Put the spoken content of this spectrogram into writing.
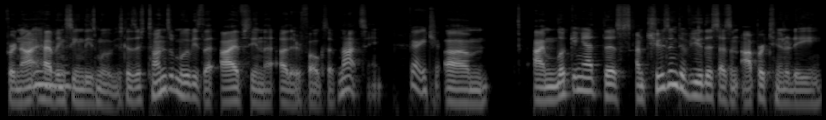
for not having Mhm. seen these movies, because there's tons of movies that I've seen that other folks have not seen. very true. Um, I'm looking at this, I'm choosing to view this as an opportunity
